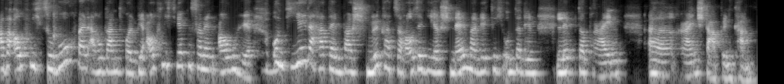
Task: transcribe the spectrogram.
aber auch nicht so hoch, weil arrogant wollen wir auch nicht wirken, sondern in Augenhöhe. Und jeder hat ein paar Schmöker zu Hause, die er schnell mal wirklich unter dem Laptop rein äh, reinstapeln kann.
